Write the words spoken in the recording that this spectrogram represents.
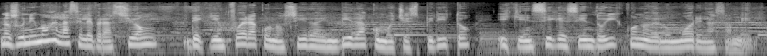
Nos unimos a la celebración de quien fuera conocido en vida como Chespirito y quien sigue siendo ícono del humor en las Américas.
